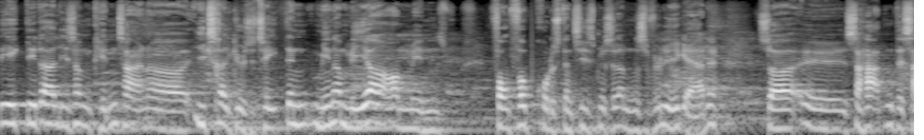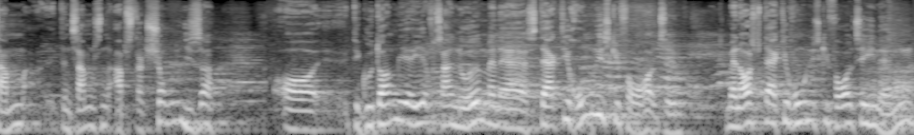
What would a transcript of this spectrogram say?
Det er ikke det, der ligesom kendetegner X-religiøsitet. Den minder mere om en form for protestantisme, selvom den selvfølgelig ikke er det. Så, øh, så har den det samme, den samme sådan abstraktion i sig, og det guddommelige er i og for sig noget, man er stærkt ironisk i forhold til. Man er også stærkt ironisk i forhold til hinanden.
